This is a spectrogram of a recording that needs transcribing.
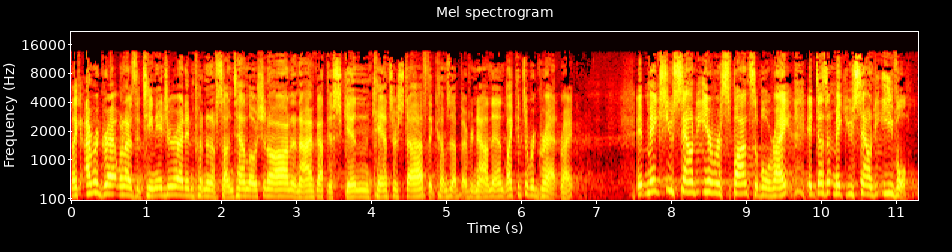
Like, I regret when I was a teenager, I didn't put enough suntan lotion on, and I've got this skin cancer stuff that comes up every now and then. Like, it's a regret, right? It makes you sound irresponsible, right? It doesn't make you sound evil.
